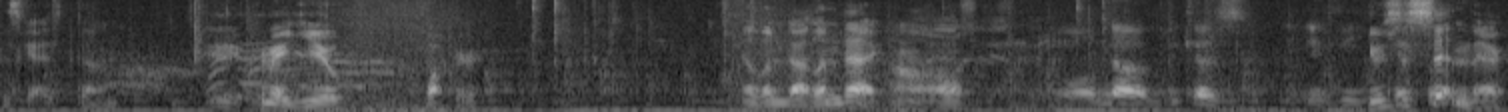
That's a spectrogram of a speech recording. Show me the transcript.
This guy's done. Come here, you. Fucker. Yeah, let him die, let him die. Oh, Well, no, because if he he was just sitting there.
